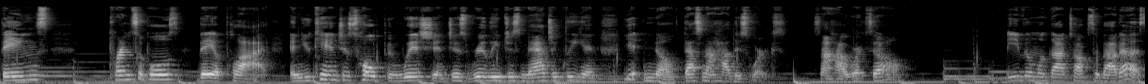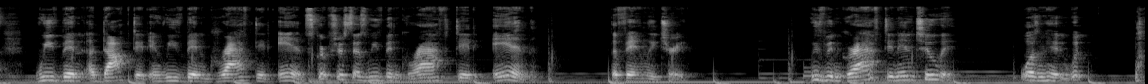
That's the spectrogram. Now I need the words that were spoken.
things, principles, they apply. And you can't just hope and wish and just really just magically and, yeah, no, that's not how this works. It's not how it works at all even when God talks about us, we've been adopted and we've been grafted in. Scripture says we've been grafted in the family tree. We've been grafted into it. Wasn't he? What?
